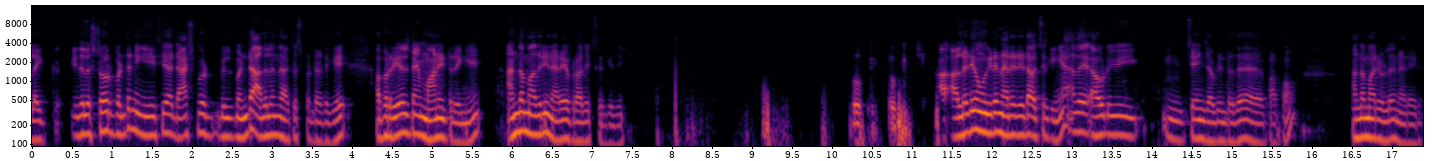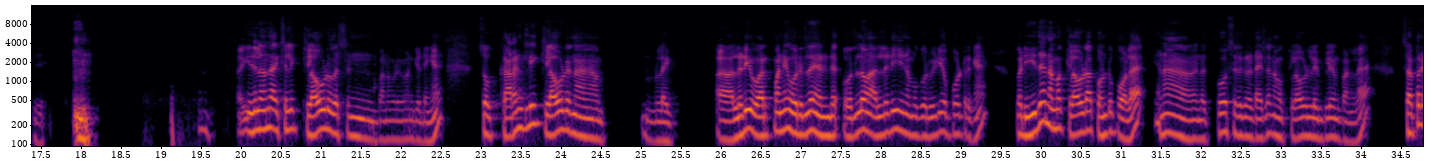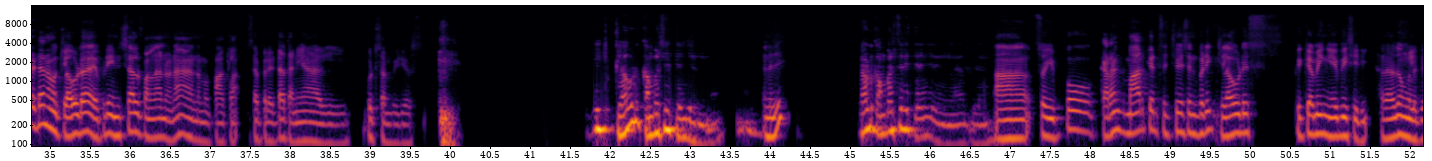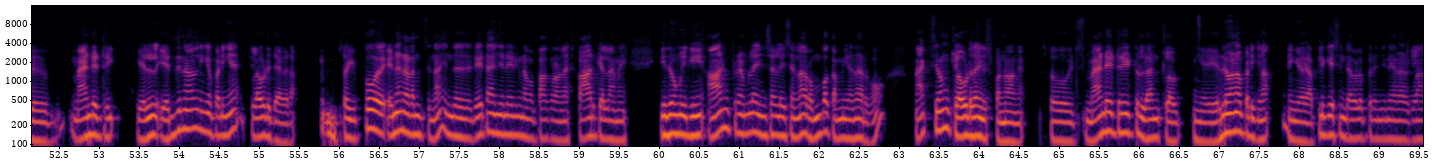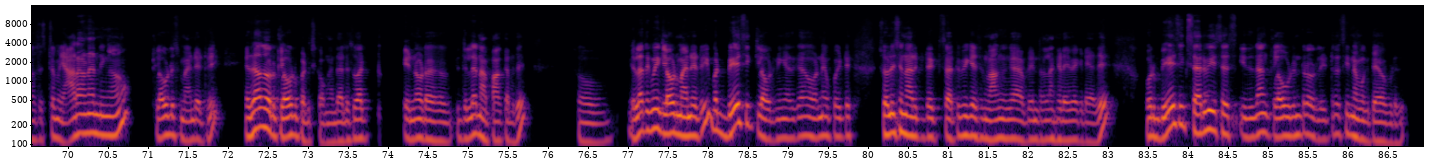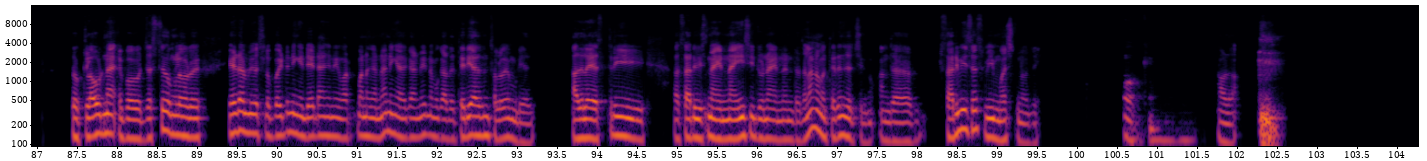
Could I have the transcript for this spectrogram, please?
லைக் இதில் ஸ்டோர் பண்ணிட்டு நீங்கள் ஈஸியாக டேஷ்போர்ட் பில்ட் பண்ணிட்டு அதுலேருந்து அக்சஸ் பண்ணுறதுக்கு அப்புறம் ரியல் டைம் மானிட்டரிங்கு அந்த மாதிரி நிறைய ப்ராஜெக்ட்ஸ் இருக்குது ஜி. ஓகே ஓகே ஆல்ரெடி உங்ககிட்ட நிறைய டேட்டா வச்சிருக்கீங்க. அதை ஹவு டு வி சேஞ்ச் அப்படின்றத பார்ப்போம். அந்த மாதிரி உள்ளது நிறைய இருக்குது இதில் வந்து ஆக்சுவலி கிளவுட் வெர்ஷன் பண்ண முடியுமான்னு கேட்டீங்க. ஸோ கரண்ட்லி கிளவுடு நான் லைக் ஆல்ரெடி ஒர்க் பண்ணி ஒரு இதில் ரெண்டு ஒரு இதில் ஆல்ரெடி நமக்கு ஒரு வீடியோ போட்டிருக்கேன். பட் இதை நம்ம கிளவுடாக கொண்டு போகல ஏன்னா இந்த கோர்ஸ் இருக்கிற டயத்தில் நம்ம கிளவுடில் இம்ப்ளிமெண்ட் பண்ணல. செப்பரேட்டாக நம்ம கிளவுடை எப்படி இன்ஸ்டால் பண்ணலான்னு வேணால் நம்ம பார்க்கலாம். செப்பரேட்டாக தனியாக put some videos cloud compulsory தெரிஞ்சிருக்கீங்க என்னது? கிளவுட் கம்பல்சரி தெரிஞ்சிருங்களா அது? ஸோ இப்போ கரண்ட் மார்க்கெட் சுச்சுவேஷன் படி கிளவுட் இஸ் பிகமிங் ஏபிசிடி அதாவது உங்களுக்கு மேண்டட்ரி எல் எதுனாலும் நீங்கள் படிங்க கிளவுடு தேவை தான் ஸோ இப்போ என்ன நடந்துச்சுன்னா இந்த டேட்டா இன்ஜினியரிங் நம்ம பார்க்குறோம்ல ஸ்பார்க் எல்லாமே இது உங்களுக்கு ஆன் ஃப்ரேமில் இன்ஸ்டாலேஷன்லாம் ரொம்ப கம்மியாக தான் இருக்கும். மேக்ஸிமம் கிளவுட் தான் யூஸ் பண்ணுவாங்க. So it's mandatory to learn cloud நீங்கள் எது வேணால் படிக்கலாம். நீங்கள் அப்ளிகேஷன் டெவலப்பர் இன்ஜினியராக இருக்கலாம் சிஸ்டம் யாராக வேணா க்ளவுட் கிளவுட் இஸ் மேண்டேட்டரி ஏதாவது ஒரு கிளவுட் படிச்சுக்கோங்க. தட் இஸ் வாட் என்னோட இதில் நான் பார்க்குறது. ஸோ எல்லாத்துக்குமே cloud mandatory but basic cloud நீங்கள் அதுக்காக உடனே போயிட்டு சொல்யூஷன் ஆர்கிடெக்ட் சர்டிஃபிகேஷன் வாங்குங்க அப்படின்றலாம் கிடையவே கிடையாது. ஒரு பேசிக் சர்வீசஸ் இதுதான் கிளவுடுன்ற ஒரு லிட்ரஸி நமக்கு தேவைப்படுது. ஸோ கிளவுட்னா இப்போ ஜஸ்ட் உங்களோட ஏடபிள்யூஎஸ்ல போயிட்டு நீங்கள் டேட்டா இன்ஜினியரிங் ஒர்க் பண்ணுங்கன்னா நீங்கள் அதுக்காண்டி நமக்கு அது தெரியாதுன்னு சொல்லவே முடியாது. அதில் எஸ் த்ரீ சர்வீஸ்னா என்ன ஈசி டூனா என்னன்றதெல்லாம் நம்ம தெரிஞ்சு வச்சுக்கணும். அந்த services we must know G okay அவ்வளோதான்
